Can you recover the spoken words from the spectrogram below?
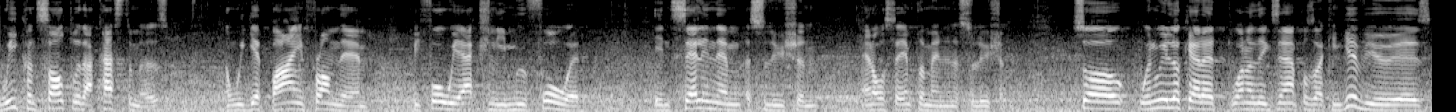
we consult with our customers and we get buy-in from them before we actually move forward in selling them a solution and also implementing a solution. So when we look at it, one of the examples I can give you is,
